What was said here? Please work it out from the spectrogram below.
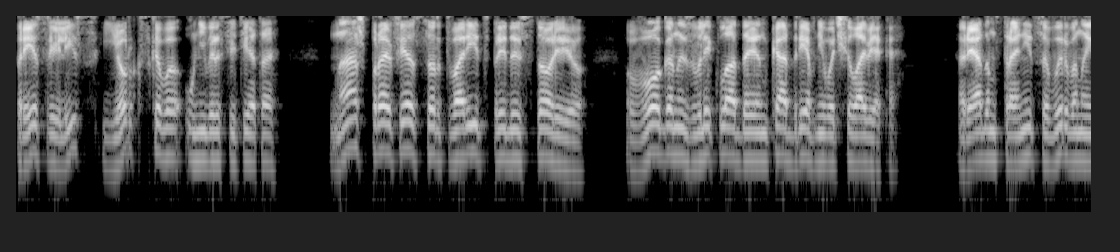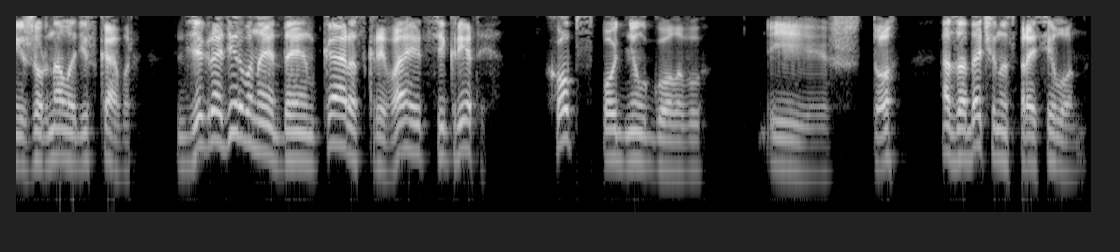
Пресс-релиз Йоркского университета. Наш профессор творит предысторию. Воган извлекла ДНК древнего человека. Рядом страница, вырванная из журнала Discover. Деградированная ДНК раскрывает секреты. Хопс поднял голову. «И что?» — озадаченно спросил он.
